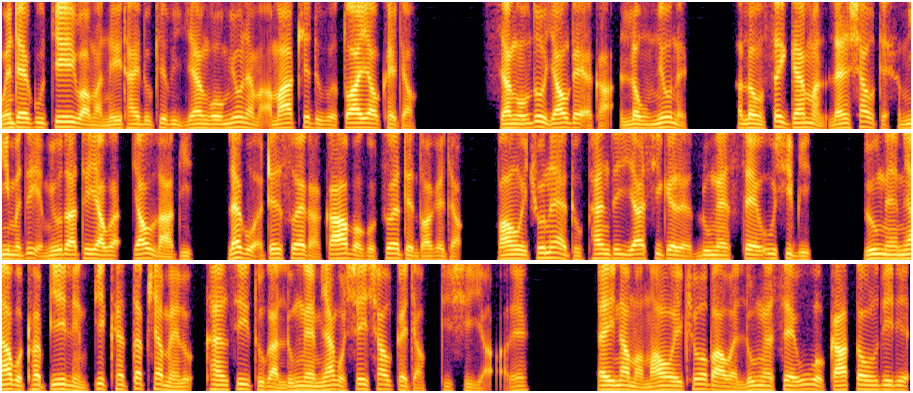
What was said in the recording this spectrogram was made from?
ဝင်တဲကူကျေးရွာမှာနေထိုင်သူဖြစ်ပြီးရန်ကုန်မြို့နယ်မှာအမားဖြစ်သူကိုတွားရောက်ခဲ့ကြောင်းရန်ကုန်သို့ရောက်တဲ့အခါအလုံမြို့နယ်အလုံစိတ်ကမ်းမှလမ်းလျှောက်တဲ့အမည်မသိအမျိုးသားတစ်ယောက်ကရောက်လာပြီးလက်ကိုအတင်းဆွဲကကားပေါ်ကိုဆွဲတင်သွားခဲ့ကြောင်းဘောင်ဝေချိုးနဲ့အတူဖမ်းဆီးရရှိခဲ့တဲ့လူငယ်10ဦးရှိပြီး လူငယ်များကိုထွက်ပြေးလင်ပြစ်ခတ်တပ်ဖြတ်မယ်လို့ခန်းစည်းသူကလူငယ်များကိုရှေ့လျှောက်ခဲ့ကြောင်းသိရှိရပါတယ်။အဲဒီနောက်မှာမောင်ဝေဖြိုးပါဝဲလူငယ်10ဦးကိုကားသုံးစီးနဲ့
